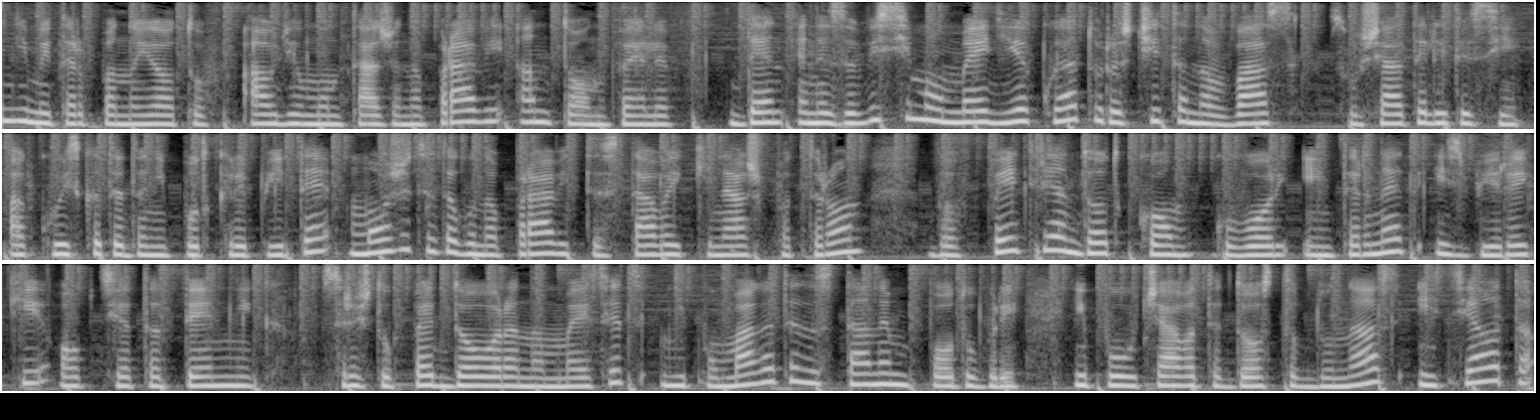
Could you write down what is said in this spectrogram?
е Димитър Панайотов. Аудиомонтажа направи Антон Велев. Ден е независима медия, която разчита на вас, слушателите си. Ако искате да ни подкрепите, можете да го направите, ставайки наш патрон в patreon.com Говори Интернет, избирайки опцията Денник. Срещу 5 долара на месец ни помагате да станем по-добри и получавате достъп до нас и цялата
